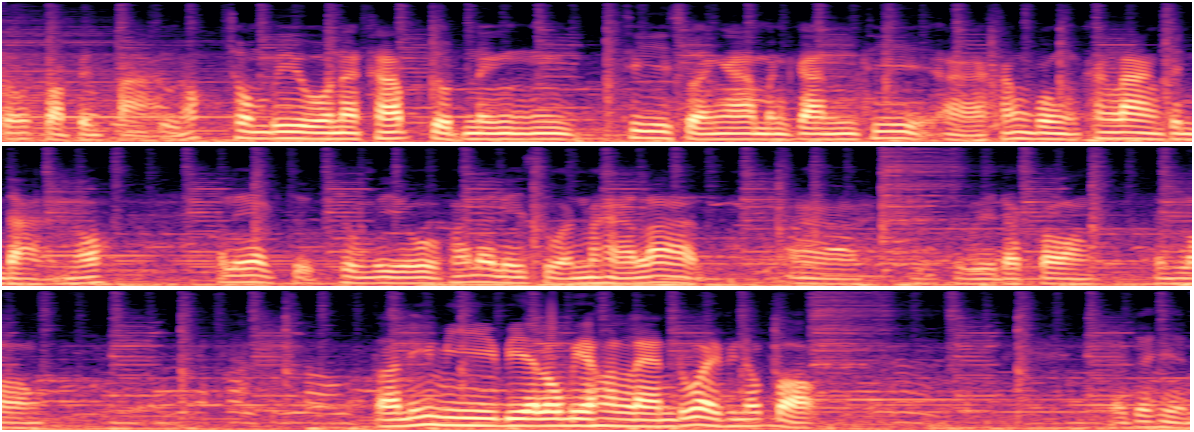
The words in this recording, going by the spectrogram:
ต้องความเป็นป่าเนาะชมวิวนะครับ จุดหนึ่งที่สวยงามเหมือนกันที่อ่าข้างบนข้างล่างเป็นด่านเนาะเขาเรียกจุดชมวิวพระนเรศวรมหาราชอ่าสเวดากองจำลองก่อนจำลอง ตอนนี้มีเบียร์โรงเบียร์ฮอลแลนด์ด้วยพี่นพบอกเออเดี๋ยวจะเห็น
